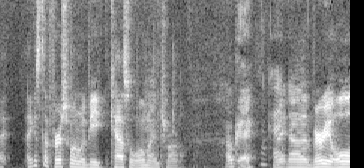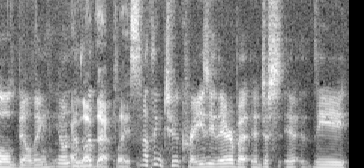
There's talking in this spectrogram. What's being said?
I, I guess the first one would be Casa Loma in Toronto. Okay. Okay. Right now, a very old building. You know, I n- love n- that place. nothing too crazy there, but it just it, the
